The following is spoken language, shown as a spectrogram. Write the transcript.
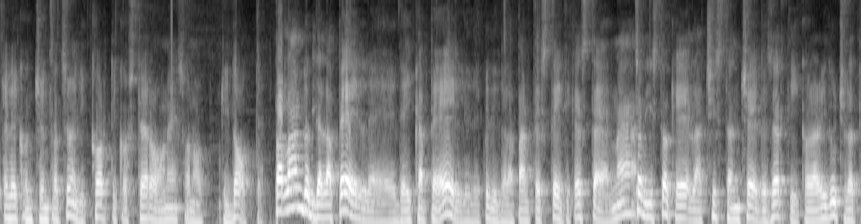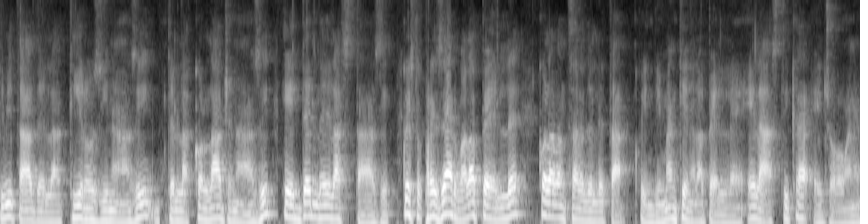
e le concentrazioni di corticosterone sono ridotte. Parlando della pelle, dei capelli, quindi della parte estetica esterna, si è visto che la cistancea deserticola riduce l'attività della tirosinasi, della collagenasi e dell'elastasi. Questo preserva la pelle con l'avanzare dell'età, quindi mantiene la pelle elastica e giovane.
